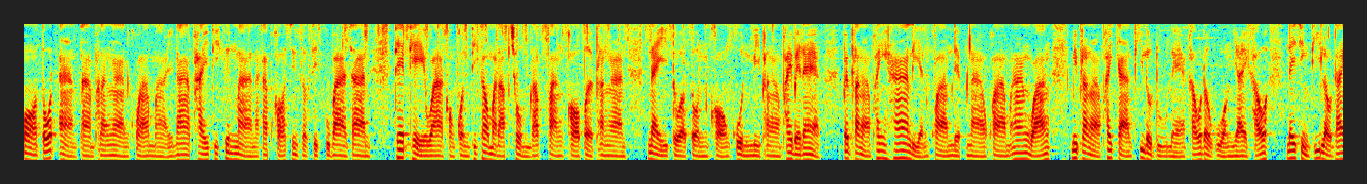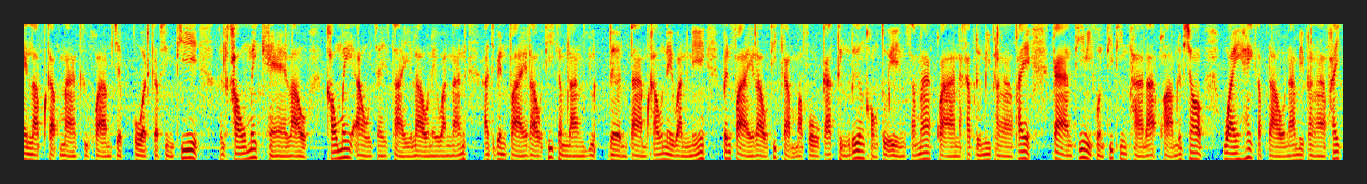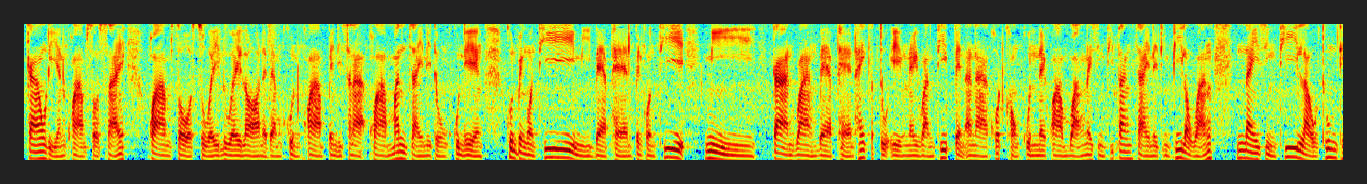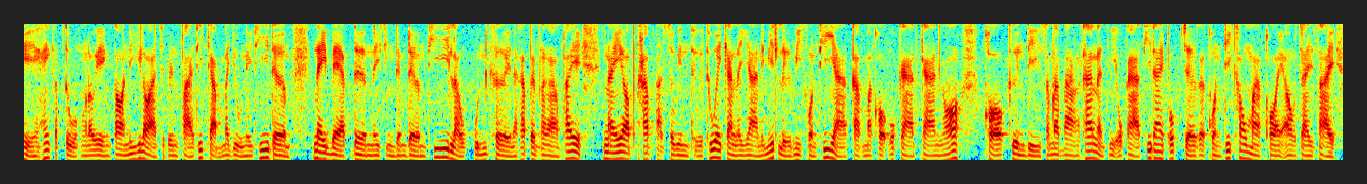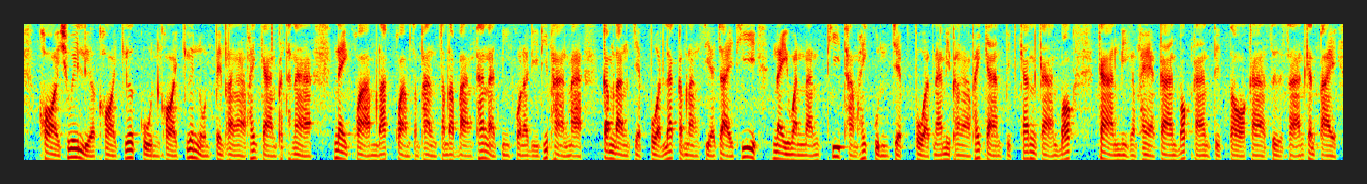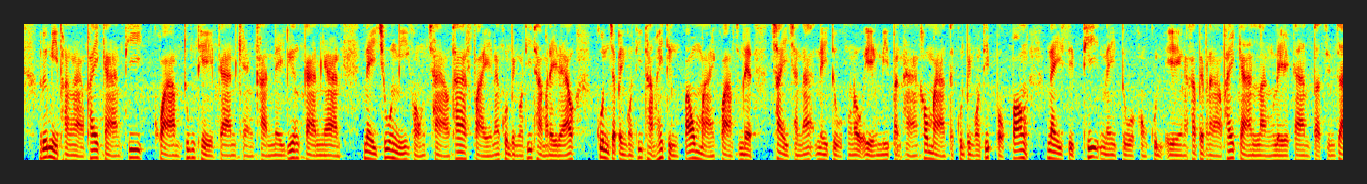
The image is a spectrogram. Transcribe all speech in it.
มอโต๊ดอ่านตามพลังงานความหมายหน้าไพ่ที่ขึ้นมานะครับ ขอสิ่งศักดิ์สิทธิ์ครูบาอาจารย์ เทพเทวาของคนที่เข้ามารับชมรับฟังขอเปิดพลังงานในตัวตนของคุณมีพลังงานไพ่ใบแรก เป็นพลังงานไพ่ห้าเหรียญความเหน็บหนาวความอ้างว้าง มีพลังงานไพ่การที่เราดูแลเขาเราห่วงใยเขา ในสิ่งที่เราได้รับกลับมาคือความเจ็บปวดกับสิ่งที่เขาไม่แคร์เราเขาไม่เอาใจใส่เราในวันนั้น อาจจะเป็นฝ่ายเราที่กำลังหยุดเดินตามเขาในวันนี้ เป็นฝ่ายเราที่กลับมาโฟกัสถึงเรื่องของตัวเองซะมากกว่านะครับหรือมีพลังงานไพ่การที่มีคนที่ทิ้งภาระความรับผิดชอบ ไว้ให้กับเรานะมีพลังงานไพ่เก้าเหรียญความสดใส ความโสดสวยรวยรอในแบบของคุณความเป็นอิสระความมั่นใจในตัวของคุณเอง คุณเป็นคนที่มีแบบแผนเป็นคนที่มี การวางแบบแผนให้กับตัวเองในวันที่เป็นอนาคตของคุณในความหวังในสิ่งที่ตั้งใจในสิ่งที่เราหวัง ในสิ่งที่เราทุ่มเทให้กับตัวของเราเอง ตอนนี้เราอาจจะเป็นฝ่ายที่กลับมาอยู่ในที่เดิม ในแบบเดิมในสิ่งเดิมๆที่เราคุ้นเคยนะครับ เป็นพลังงานไพ่ไนออฟครับอัศวินถือถ้วยการยานิมิตหรือมีคนที่อยากกลับมาขอโอกาสการง้อ ขอคืนดีสำหรับบางท่านอาจจะมีโอกาสที่ได้พบเจอกับคนที่เข้ามาคอยเอาใจใส่ คอยช่วยเหลือคอยเกื้อกูล คอยเกื้อหนุนเป็นพลังงานให้การพัฒนาในความรักความสัมพันธ์สำหรับบางท่านอาจมีคนอดีตที่ผ่านมากำลังเจ็บปวดและกำลังเสียใจที่ในวันนั้นที่ทำให้คุณเจ็บปวดนะมีพลังงานให้การปิดกั้นการบล็อก การมีกำแพงการบล็อกการติดต่อการสื่อสารกันไป หรือมีพลังงานให้การที่ ความทุ่มเทการแข่งขันในเรื่องการงาน ในช่วงนี้ของชาวธาตุไฟนะคุณเป็นคนที่ทำอะไรแล้ว คุณจะเป็นคนที่ทำให้ถึงเป้าหมายความสำเร็จชัยชนะในตัวของเราเองมีปัญหาเข้ามา แต่คุณเป็นคนที่ปกป้องในสิทธิในตัวของคุณเองนะครับเป็นพลังให้การลังเลการตัดสินใจ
